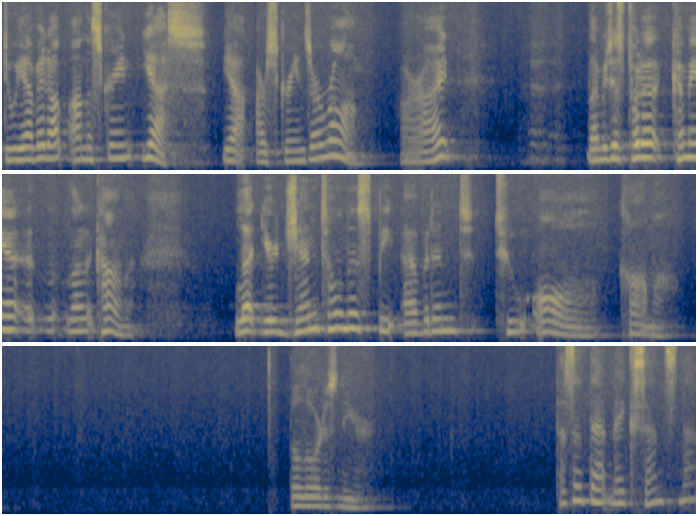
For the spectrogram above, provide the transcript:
do we have it up on the screen? Yes. Yeah, our screens are wrong. All right? Let me just put a command, uh, let it comma. Let your gentleness be evident to all, comma. The Lord is near. Doesn't that make sense now?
